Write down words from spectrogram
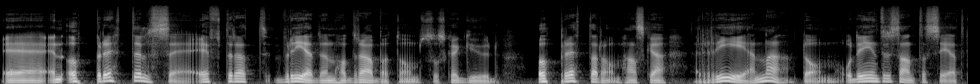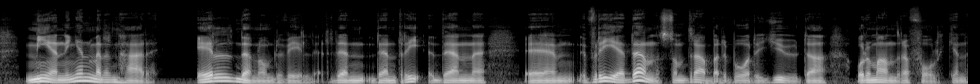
eh, en upprättelse. Efter att vreden har drabbat dem så ska Gud upprätta dem, han ska rena dem. Och det är intressant att se att meningen med den här elden om du vill, den, den, den eh, vreden som drabbade både juda och de andra folken.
